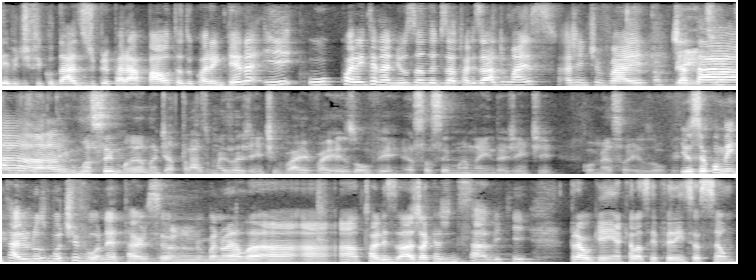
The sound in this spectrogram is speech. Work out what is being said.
teve dificuldades de preparar a pauta do Quarentena e o Quarentena News anda desatualizado, mas a gente vai. É, tá bem já tá... Tem uma semana de atraso, mas a gente vai, vai resolver. Essa semana ainda a gente começa a resolver. E o seu comentário nos motivou, né, Tarso, uhum. Manuela, a, a, a atualizar, já que a gente sabe que para alguém aquelas referências são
